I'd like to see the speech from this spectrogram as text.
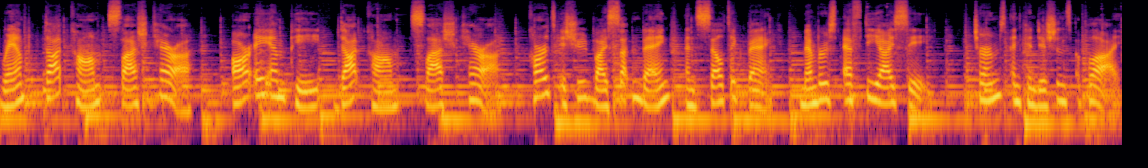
ramp.com slash Kara, R-A-M-P dot com slash Kara. Cards issued by Sutton Bank and Celtic Bank, members FDIC. Terms and conditions apply.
